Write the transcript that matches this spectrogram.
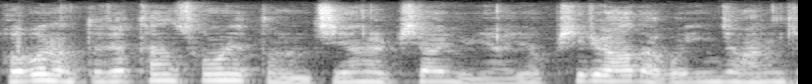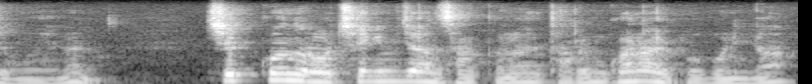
법원은 뚜렷한 손해 또는 지연을 피하기 위하여 필요하다고 인정하는 경우에는 직권으로 책임제한 사건을 다른 관할 법원이나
